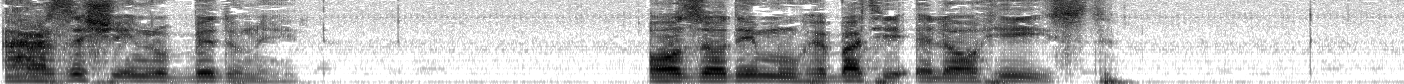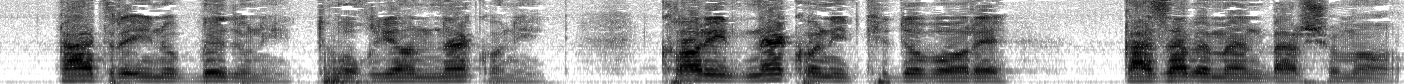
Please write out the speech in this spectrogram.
ارزش این رو بدونید. آزادی موهبتی الهی است. قدر اینو بدونید تقیان نکنید. کاری نکنید که دوباره غضب من بر شما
